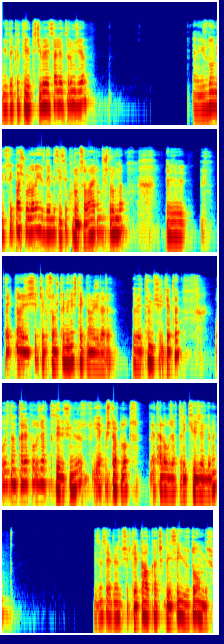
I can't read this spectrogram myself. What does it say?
%40'ı yurt içi bireysel yatırımcıya. %10 yüksek başvurulara, %50'si ise kurumsala ayrılmış durumda. Ee, teknoloji şirketi sonuçta güneş teknolojileri üretim şirketi. O yüzden talep olacaktır diye düşünüyoruz. 74 lot yeterli olacaktır 250 bin. Bizim sevdiğimiz bir şirkette halka açıklığı ise %11.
